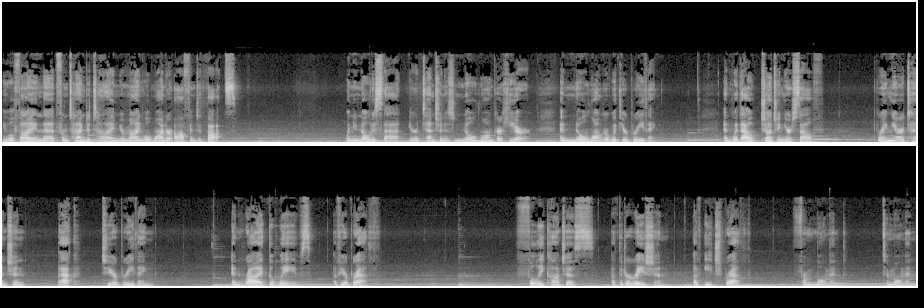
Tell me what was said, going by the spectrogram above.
You will find that from time to time your mind will wander off into thoughts. When you notice that, your attention is no longer here and no longer with your breathing. And without judging yourself, bring your attention back to your breathing and ride the waves of your breath fully conscious of the duration of each breath from moment to moment.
